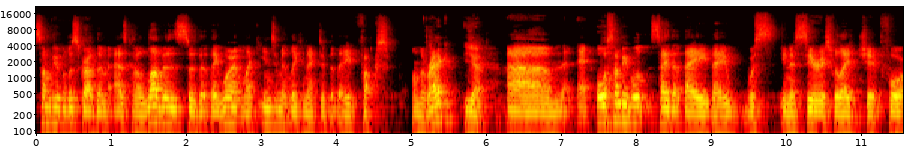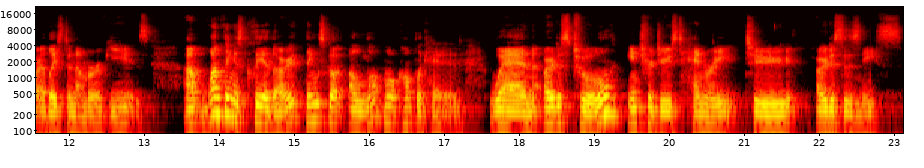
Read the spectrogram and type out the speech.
Some people describe them as kind of lovers, so that they weren't like intimately connected, but they fucked on the reg. Yeah. Um, or some people say that they they were in a serious relationship for at least a number of years. Um, one thing is clear though, things got a lot more complicated when Otis Toole introduced Henry to Otis's niece,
